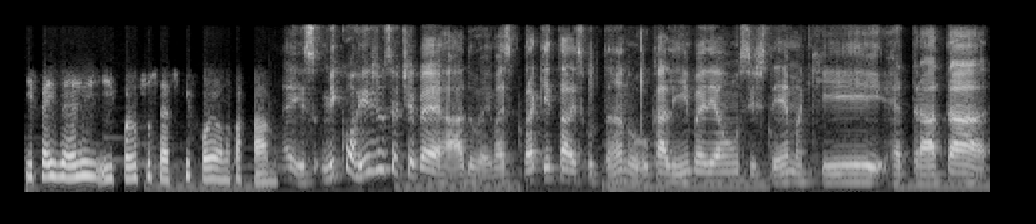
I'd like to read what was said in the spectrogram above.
e fez ele e foi o sucesso que foi ano passado. É isso. Me corrija se eu tiver errado, velho, mas para quem tá escutando, o Kalimba ele é um sistema que retrata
